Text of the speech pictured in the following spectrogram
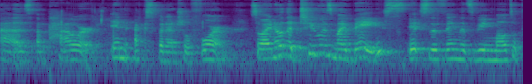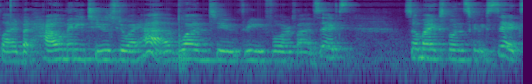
as a power in exponential form. So I know that 2 is my base, it's the thing that's being multiplied, but how many 2's do I have? One, two, three, four, five, six. So my exponent's going to be 6.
